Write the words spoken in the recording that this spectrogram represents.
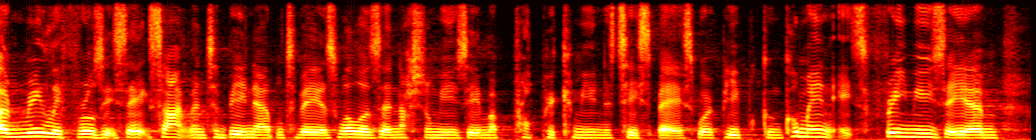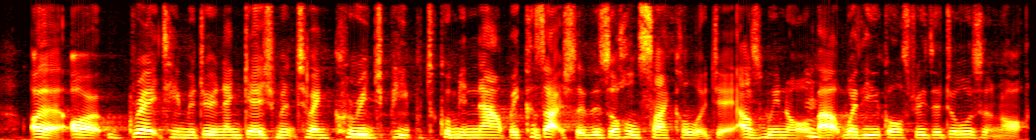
and really for us it's the excitement of being able to be as well as a national museum a proper community space where people can come in it's a free museum uh, our great team are doing engagement to encourage people to come in now because actually there's a whole psychology, as we know, mm. about whether you go through the doors or not.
